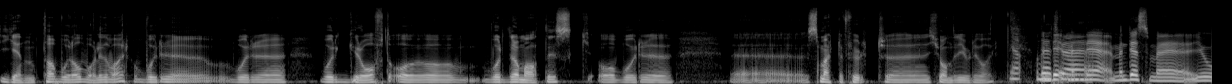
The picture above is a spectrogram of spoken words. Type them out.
Gjenta hvor alvorlig det var. Hvor, eh, hvor, eh, hvor grovt og hvor dramatisk og hvor eh, smertefullt eh, 22. juli var. Ja, og Men det det, men, det, men det som er jo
